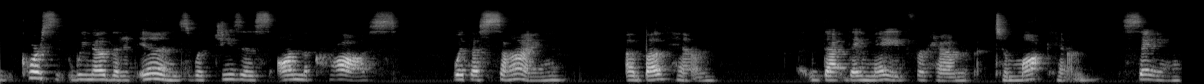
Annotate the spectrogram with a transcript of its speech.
of course, we know that it ends with Jesus on the cross with a sign above him that they made for him to mock him, saying,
